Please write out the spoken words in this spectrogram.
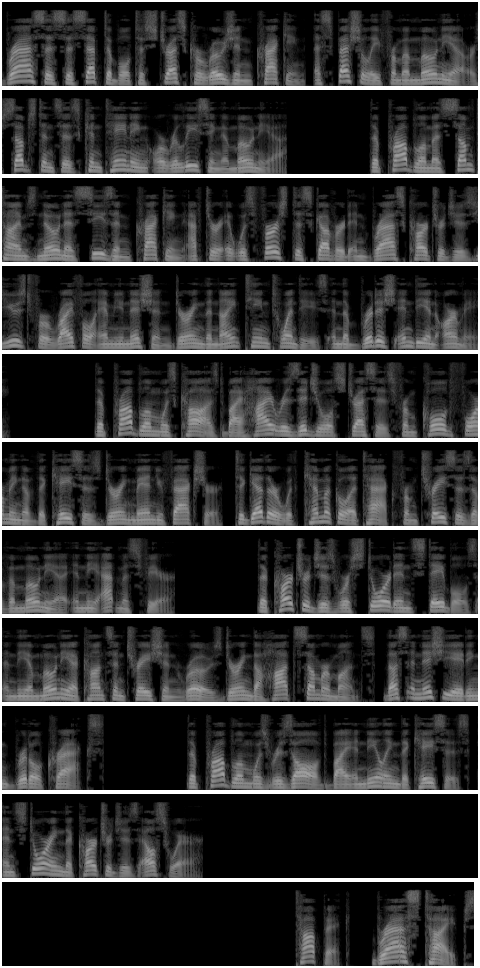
Brass is susceptible to stress corrosion cracking, especially from ammonia or substances containing or releasing ammonia. The problem is sometimes known as season cracking after it was first discovered in brass cartridges used for rifle ammunition during the 1920s in the British Indian Army. The problem was caused by high residual stresses from cold forming of the cases during manufacture, together with chemical attack from traces of ammonia in the atmosphere. The cartridges were stored in stables and the ammonia concentration rose during the hot summer months, thus initiating brittle cracks. The problem was resolved by annealing the cases, and storing the cartridges elsewhere. Topic: Brass types.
